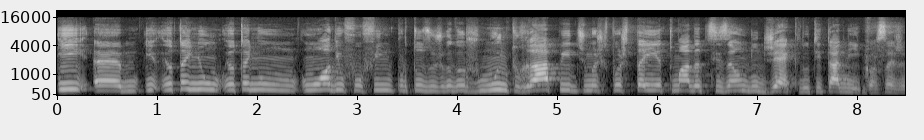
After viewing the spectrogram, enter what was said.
E hum, eu- eu tenho, um- eu tenho um, um ódio fofinho por todos os jogadores muito rápidos, mas que depois têm a tomada de decisão do Jack, do Titanic. Ou seja,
